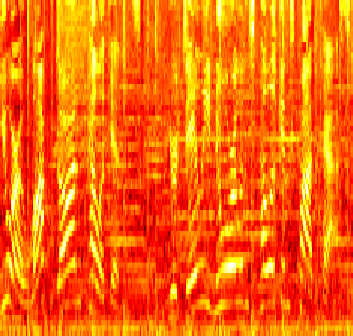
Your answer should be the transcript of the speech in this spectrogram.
You are Locked On Pelicans, your daily New Orleans Pelicans podcast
